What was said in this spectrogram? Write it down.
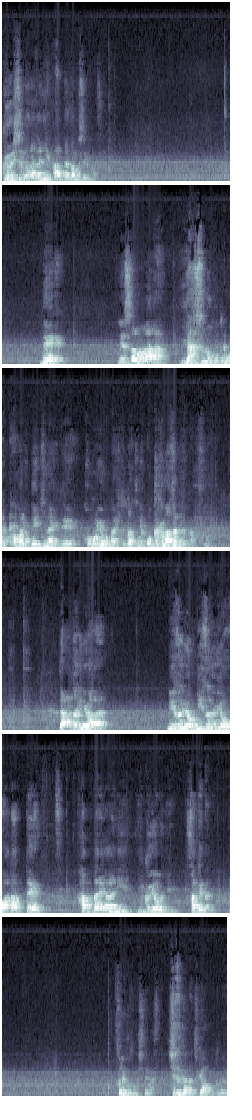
群衆の中にあったかもしれません。でイエス様は休むこともあまりできないでこのような人たちに追っかけ回されてたんですね。である時には湖を湖を渡って反対側に行くように避けたり。そういうこともしてました静かな時間を求める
